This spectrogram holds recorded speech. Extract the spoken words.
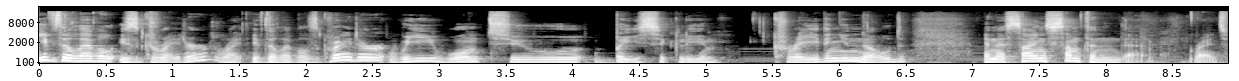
if the level is greater, right, if the level is greater, we want to basically create a new node and assign something in there, right?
